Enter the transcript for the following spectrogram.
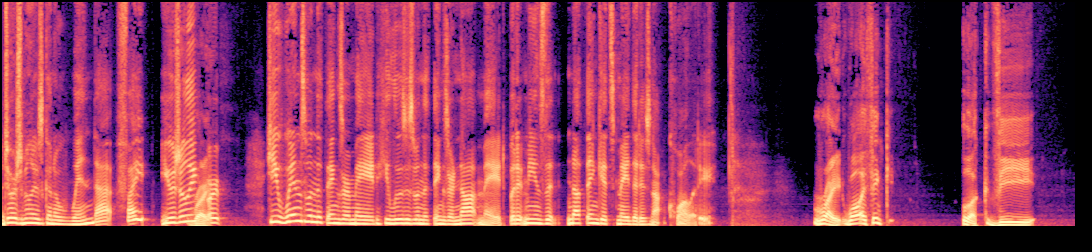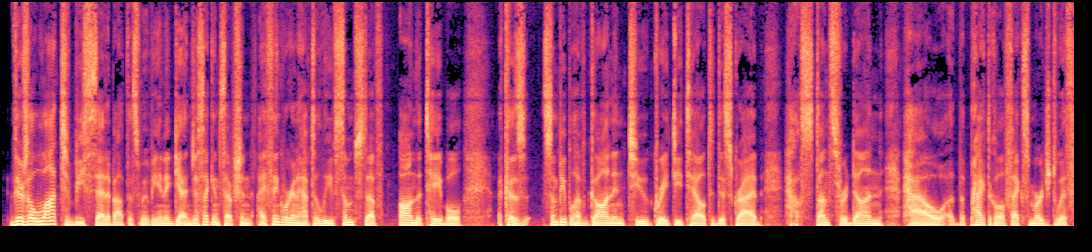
George Miller is going to win that fight usually Right. or he wins when the things are made, he loses when the things are not made, but it means that nothing gets made that is not quality. Right. Well, I think, look, the there's a lot to be said about this movie, and again, just like Inception, I think we're going to have to leave some stuff on the table because some people have gone into great detail to describe how stunts were done, how the practical effects merged with,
